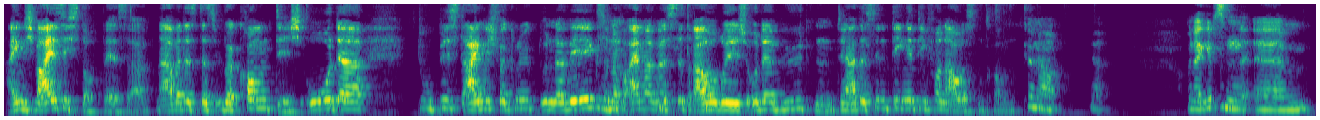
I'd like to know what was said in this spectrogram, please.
Eigentlich weiß ich es doch besser. Na, aber das, das überkommt dich. Oder du bist eigentlich vergnügt unterwegs und Mhm. auf einmal wirst du traurig oder wütend. Ja, das sind Dinge, die von außen kommen. Genau, ja. Und da gibt es einen, ähm,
